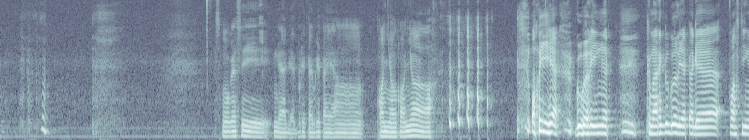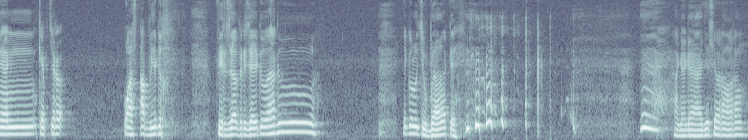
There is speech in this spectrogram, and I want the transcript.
Semoga sih nggak ada berita-berita yang konyol-konyol. oh iya, gue baru inget. Kemarin tuh gue lihat ada postingan capture WhatsApp gitu. Firza, Firza itu, aduh. Itu lucu banget ya. Agak-agak aja sih orang-orang.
